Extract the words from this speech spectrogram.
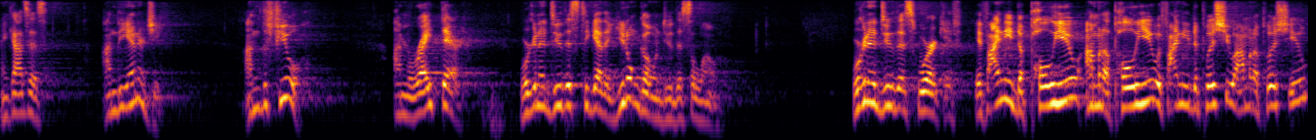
And God says, I'm the energy, I'm the fuel. I'm right there. We're going to do this together. You don't go and do this alone. We're going to do this work. If, if I need to pull you, I'm going to pull you. If I need to push you, I'm going to push you.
